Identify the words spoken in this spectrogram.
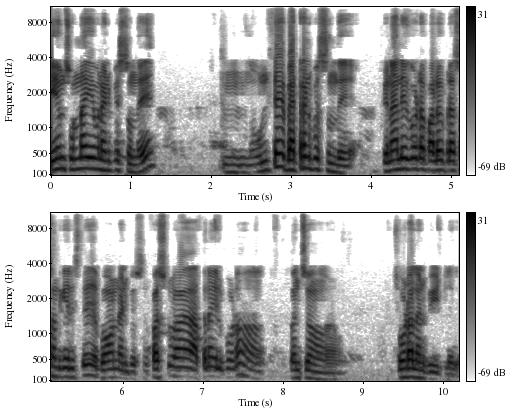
గేమ్స్ ఉన్నాయేమో అనిపిస్తుంది. ఉంటే బెటర్ అనిపిస్తుంది. ఫినాలి కూడా పల్లవి ప్రశాంత్ గెలిస్తే బాగుంది అనిపిస్తుంది. ఫస్ట్ అతనే వెళ్ళిపోవడం కొంచెం చూడాలనిపించట్లేదు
